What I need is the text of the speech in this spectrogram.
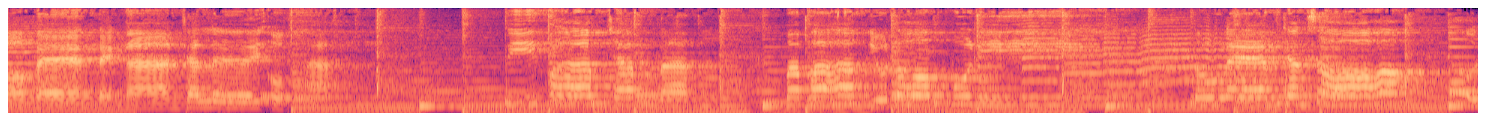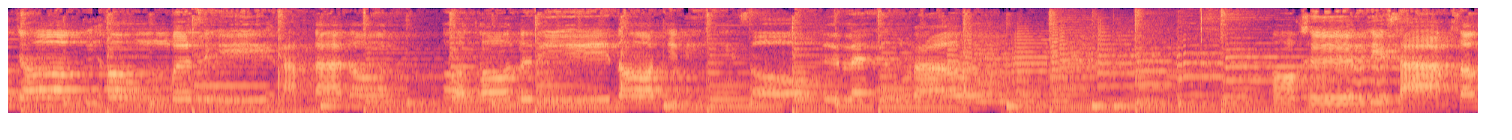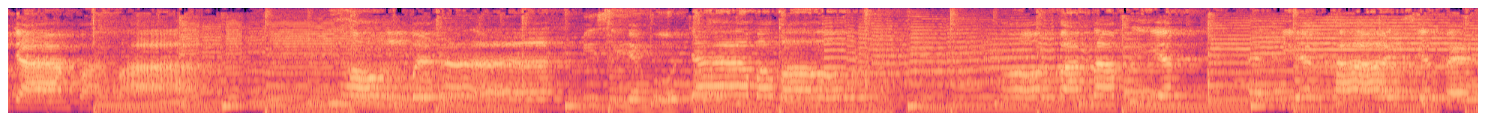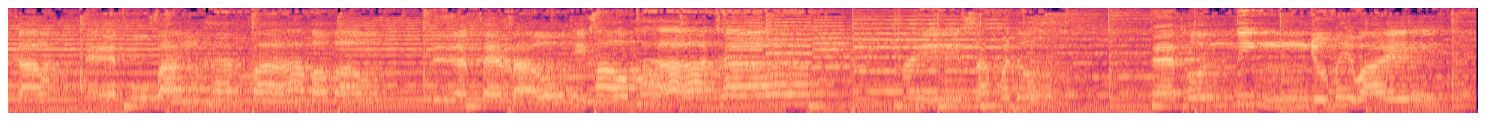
อแฟนแต่งงานฉันเลยอกหักมีความช้ำหนัก มาพักอยู่ลบบุรีโรงแรมชั้นสองเข้าจองที่ห้องเบอร์สี่หลับตานอนทอทอนหรือดีนอนที่นี่สองคืนแล้วเรา คืนที่สามสองยามกว่ากว่าที่ห้องเบอร์มีเสียงพูดจาเบาๆนอนฟังน้ำเสียงแต่เพียงคายเสียงแฟนเก่าแต่ผู้ฟังข้างฟ้าเบาๆเหมือนแฟนเราที่เข้าค่าช้าไม่สับประดนแต่ทนนิ่ง อยู่ไม่ไหว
